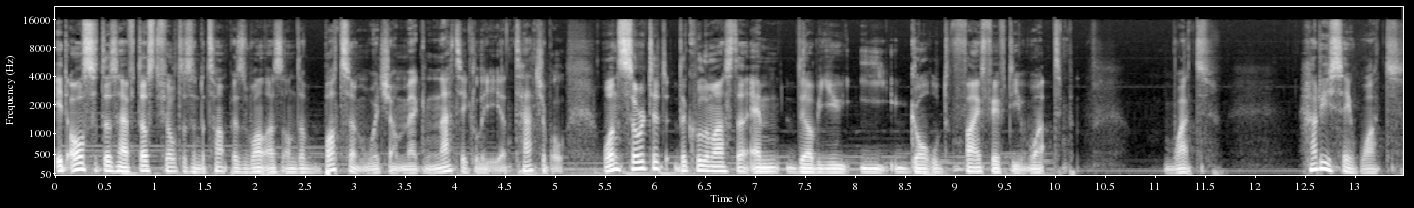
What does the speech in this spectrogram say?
It also does have dust filters on the top as well as on the bottom, which are magnetically attachable. Once sorted, the Cooler Master MWE Gold 550 watt. What? How do you say what?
